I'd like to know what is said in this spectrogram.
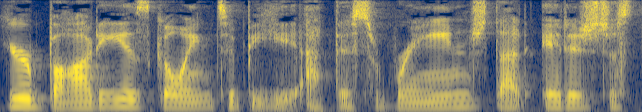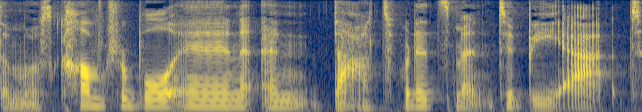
your body is going to be at this range that it is just the most comfortable in, and that's what it's meant to be at.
